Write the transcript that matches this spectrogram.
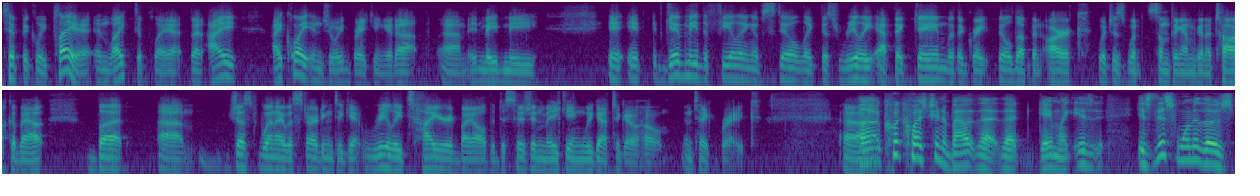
typically play it and like to play it, but I I quite enjoyed breaking it up. Um, it made me it, it, it, gave me the feeling of still like this really epic game with a great build up and arc, which is what something I'm going to talk about. But um, just when I was starting to get really tired by all the decision making, we got to go home and take a break. Um, uh, a quick question about that that game. Like, is is this one of those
